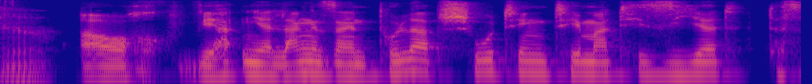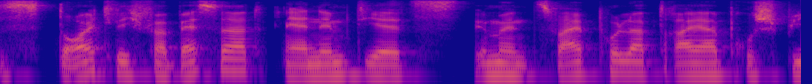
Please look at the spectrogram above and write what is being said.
Ja. Auch wir hatten ja lange sein Pull-up-Shooting thematisiert. Das ist deutlich verbessert. Er nimmt jetzt immerhin zwei Pull-up-Dreier pro Spiel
